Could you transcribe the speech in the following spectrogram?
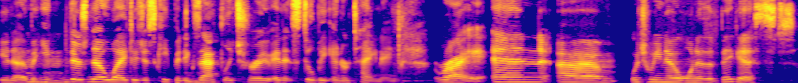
You know, but you, Mhm. there's no way to just keep it Mhm. exactly true and it still be entertaining. right, and um, which we know one of the biggest.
